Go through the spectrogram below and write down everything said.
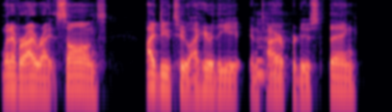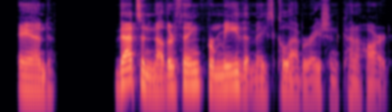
whenever I write songs, I do too. I hear the entire Mm-hmm. produced thing. And that's another thing for me that makes collaboration kind of hard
